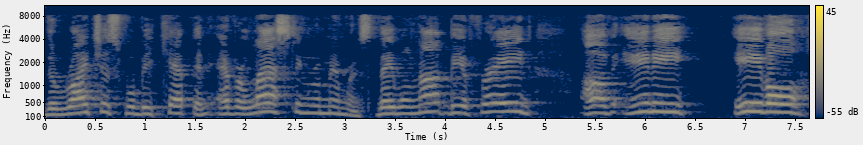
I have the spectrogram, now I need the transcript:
The righteous will be kept in everlasting remembrance. They will not be afraid of any evil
